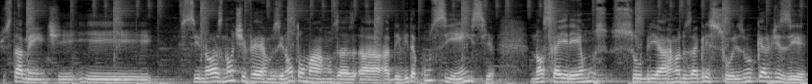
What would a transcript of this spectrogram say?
Justamente. E se nós não tivermos e não tomarmos a, a, a devida consciência, nós cairemos sobre a arma dos agressores. O que eu quero dizer?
